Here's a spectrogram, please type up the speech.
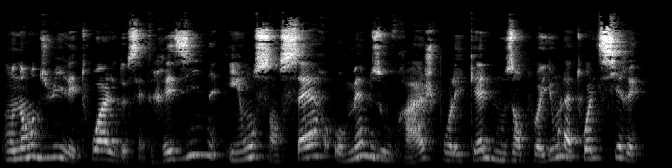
on enduit les toiles de cette résine et on s'en sert aux mêmes ouvrages pour lesquels nous employons la toile cirée.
